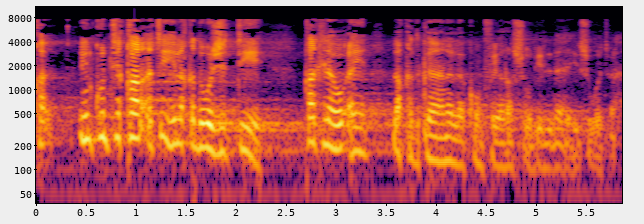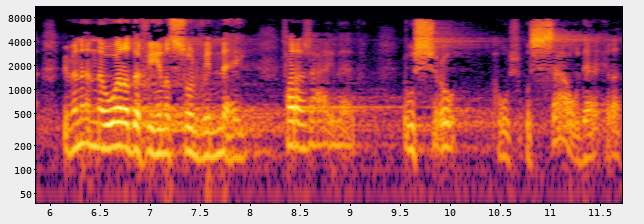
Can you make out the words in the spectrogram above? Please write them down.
قال إن كنت قرأتيه لقد وجدتيه. قالت له أين؟ لقد كان لكم في رسول الله سوة بمعنى أنه ورد فيه نص في النهي فرجع إلى وسعوا وسعوا دائرة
